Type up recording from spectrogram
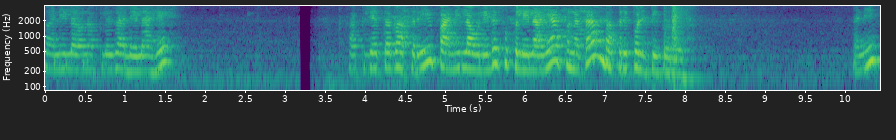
पाणी लावून आपलं झालेलं आहे. आपली आता भाकरी पाणी लावलेलं सुकलेलं आहे. आपण आता भाकरी पलटी करूया. आणि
